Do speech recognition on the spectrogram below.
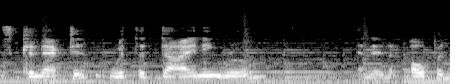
is connected with the dining room and in an open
